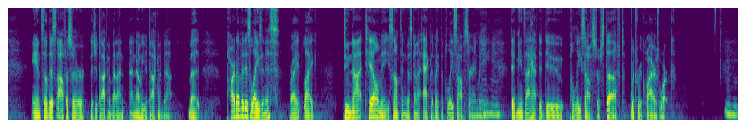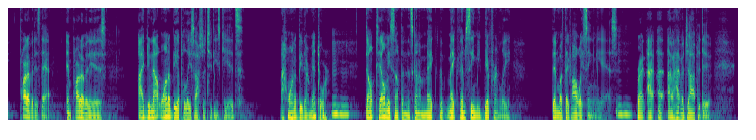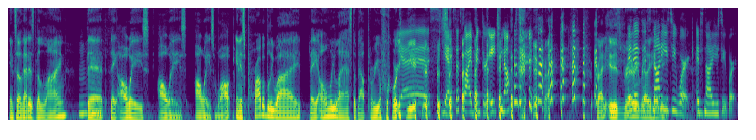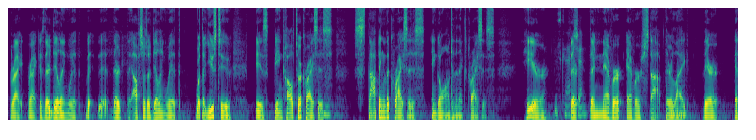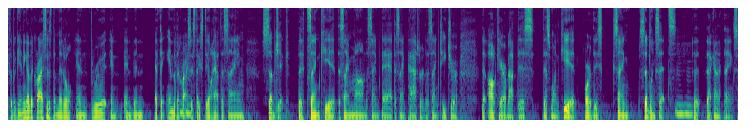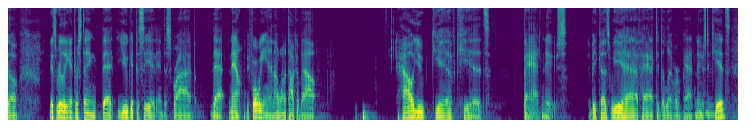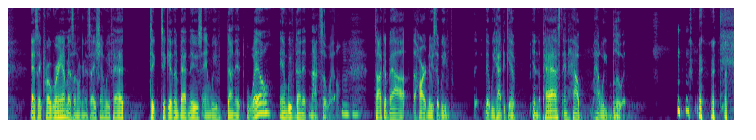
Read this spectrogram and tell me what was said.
And so this officer that you're talking about, I, I know who you're talking about, but part of it is laziness, right? Like, do not tell me something that's going to activate the police officer in me mm-hmm. that means I have to do police officer stuff, which requires work. Mm-hmm. Part of it is that. And part of it is I do not want to be a police officer to these kids. I want to be their mentor. Mm-hmm. Don't tell me something that's going to make them, make them see me differently than what they've always seen me as. Right? I, I, I have a job to do, and so that is the line that they always, always, always walk, and it's probably why they only last about three or four Yes, years. yes, Yes. that's why I've been through 18 officers. right? It is very, it is. really It's not heavy. easy work. It's not easy work. Right, right, because they're dealing with they're the officers are dealing with what they're used to is being called to a crisis, Mm-hmm. stopping the crisis, and go on to the next crisis. Here, This they're connection. they're never ever stop. They're like they're at the beginning of the crisis, the middle, and through it, and and then at the end of the mm-hmm. crisis, they still have the same subject, the same kid, the same mom, the same dad, the same pastor, the same teacher, that all care about this this one kid or these same sibling sets, th- that kind of thing. So it's really interesting that you get to see it and describe that. Now, before we end, I want to talk about how you give kids bad news because we have had to deliver bad news to mm-hmm. kids as a program, as an organization. We've had to, to give them bad news, and we've done it well, and we've done it not so well. Mm-hmm. Talk about the hard news that we've that we had to give in the past, and how how we blew it.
